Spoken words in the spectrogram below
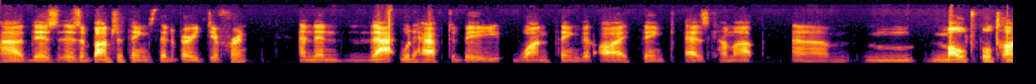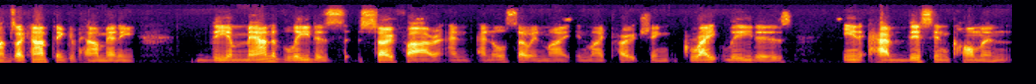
Uh, there's there's a bunch of things that are very different, and then that would have to be one thing that I think has come up um, m- multiple times. I can't think of how many. The amount of leaders so far, and and also in my in my coaching, great leaders in, have this in common,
